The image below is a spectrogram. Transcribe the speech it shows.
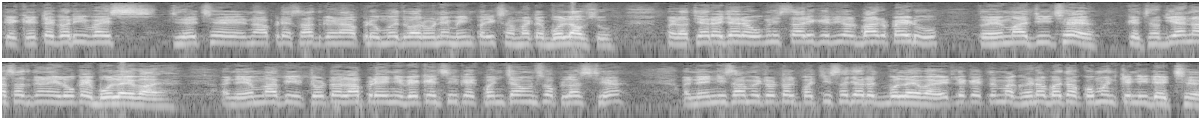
કે કેટેગરી વાઇઝ જે છે એના આપણે સાત ગણા આપણે ઉમેદવારોને મેઇન પરીક્ષા માટે બોલાવશું. પણ અત્યારે જયારે ઓગણીસ તારીખે રિઝલ્ટ બહાર પડ્યું, તો એમાં જે છે કે જગ્યાના સાત ગણા એ લોકોએ બોલાવ્યા. અને એમાં બી ટોટલ આપણે એની વેકેન્સી કંઈક પંચાવનસો પ્લસ છે. અને એની સામે ટોટલ પચીસ હજાર જ બોલાવ્યા. એટલે કે તેમાં ઘણા બધા કોમન કેન્ડિડેટ છે.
